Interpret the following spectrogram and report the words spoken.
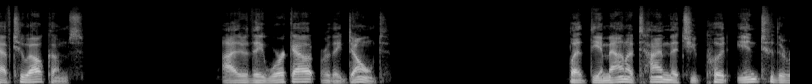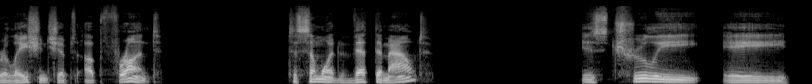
have two outcomes. Either they work out or they don't but the amount of time that you put into the relationships up front to somewhat vet them out is truly a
